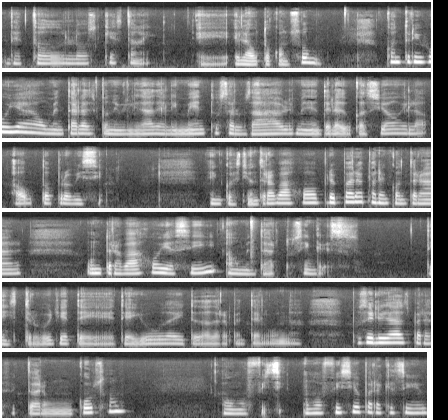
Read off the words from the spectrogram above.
de todos los que están ahí. Eh, el autoconsumo contribuye a aumentar la disponibilidad de alimentos saludables mediante la educación y la autoprovisión. En cuestión trabajo, prepara para encontrar un trabajo y así aumentar tus ingresos te instruye, te, te ayuda y te da de repente alguna posibilidad para efectuar un curso o un oficio. Un oficio para que así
